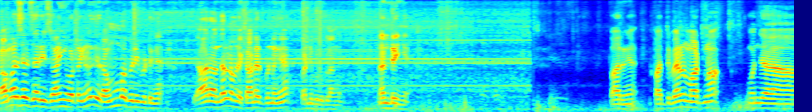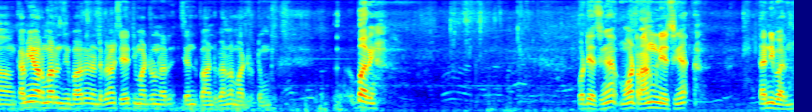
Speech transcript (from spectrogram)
கமர்ஷியல் சர்வீஸ் வாங்கி ஓட்டுறீங்கன்னா இது ரொம்ப பெனிஃபிட்டுங்க யாராக இருந்தாலும் நம்மளை கான்டாக்ட் பண்ணுங்கள் பண்ணி கொடுக்கலாங்க. நன்றிங்க. பாருங்கள் பத்து பேனல் மாட்டினோம். கொஞ்சம் கம்மியாக வர மாதிரி இருந்துச்சு பாரு ரெண்டு பேனல் சேர்த்து மாட்டினாரு ரெண்டு பன்னெண்டு பேனலாக மாட்டி விட்டோம். பாருங்க. ஓட்டி மோட்டர் ஆன் பண்ணி வச்சுங்க தண்ணி பாருங்க.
